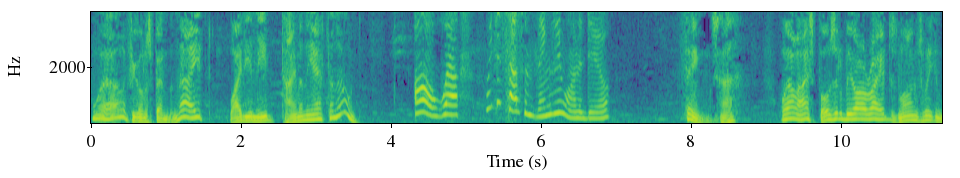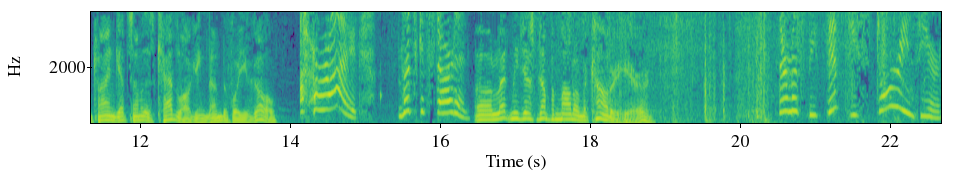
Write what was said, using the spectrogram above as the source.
Well, if you're going to spend the night, why do you need time in the afternoon? Oh, well, we just have some things we want to do. Things, huh? Well, I suppose it'll be all right as long as we can try and get some of this cataloging done before you go. All right. Let's get started. Uh, let me just dump 'em out on the counter here. There must be 50 stories here.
